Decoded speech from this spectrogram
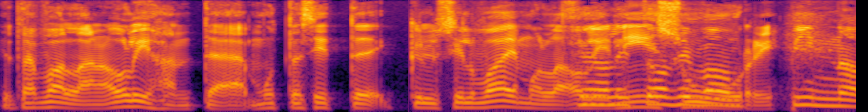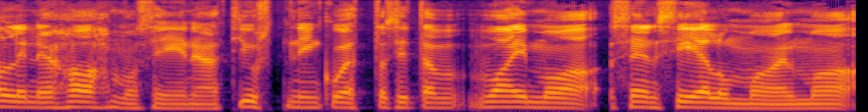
Ja tavallaan olihan tämä, mutta sitten kyllä sillä vaimolla oli, oli niin tosi suuri. pinnallinen hahmo siinä, että just niin kuin, että sitä vaimoa, sen sielumaailmaa,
